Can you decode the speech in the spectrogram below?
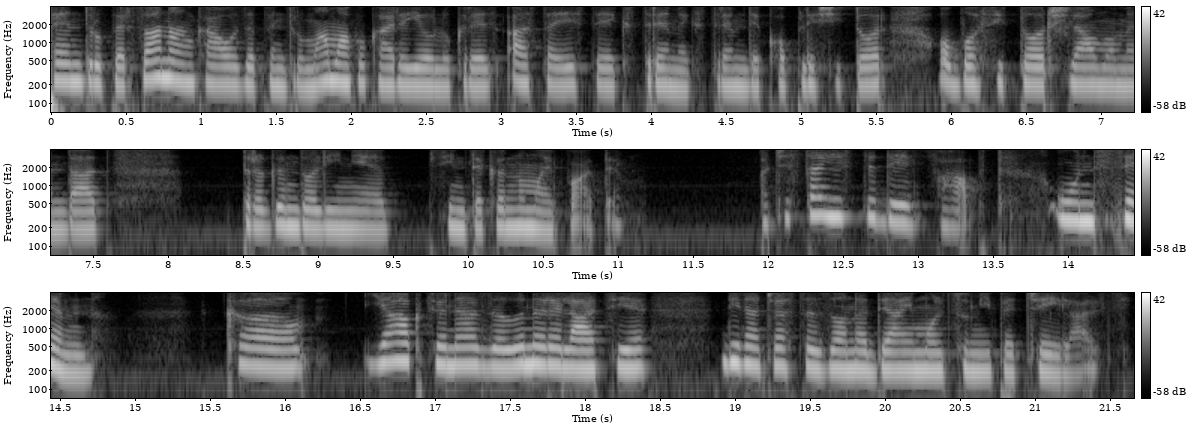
pentru persoana în cauză, pentru mama cu care eu lucrez, asta este extrem, extrem de copleșitor, obositor și la un moment dat, trăgând o linie, simte că nu mai poate. Acesta este, de fapt, un semn că ea acționează în relație din această zonă de a-i mulțumi pe ceilalți.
